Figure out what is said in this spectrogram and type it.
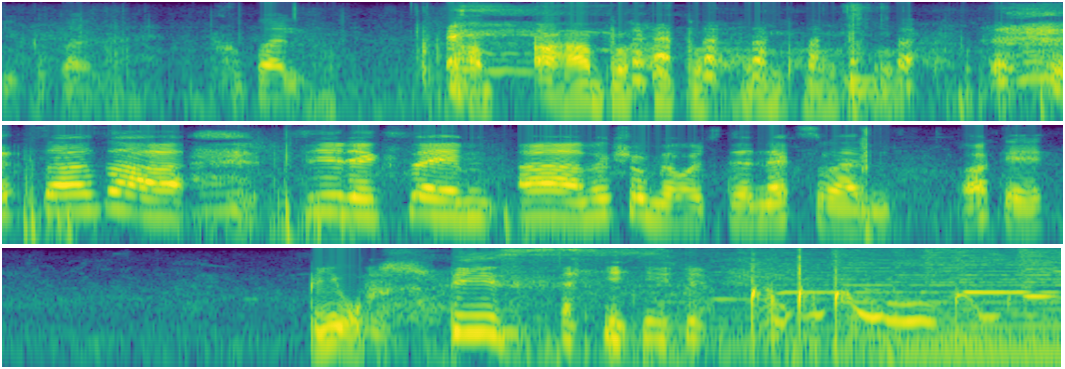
Iko pale. Ah, hapa hapa sawa. See you next time. Uh, make sure you watch the next one. Okay. Peace. peace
